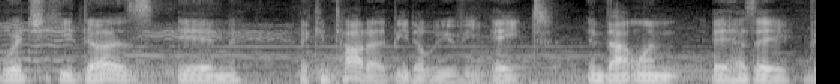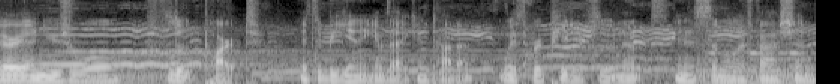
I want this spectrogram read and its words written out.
Which he does in the cantata BWV 8. In that one, it has a very unusual flute part at the beginning of that cantata with repeated flute notes in a similar fashion.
